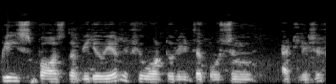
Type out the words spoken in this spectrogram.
Please pause the video here if you want to read the question at leisure.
